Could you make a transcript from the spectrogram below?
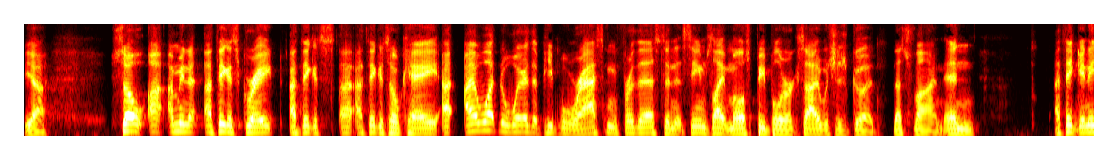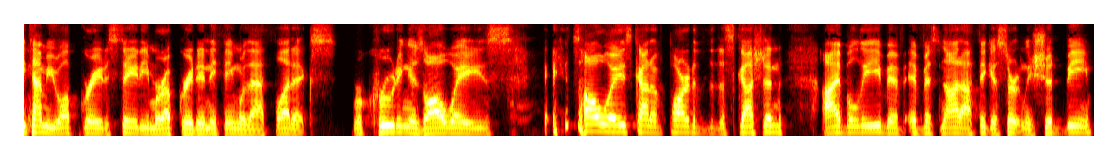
yeah. So uh, I mean, I think it's great. I think it's I think it's okay. I, I wasn't aware that people were asking for this, and it seems like most people are excited, which is good. That's fine. And I think anytime you upgrade a stadium or upgrade anything with athletics, recruiting is always it's always kind of part of the discussion. I believe if if it's not, I think it certainly should be.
